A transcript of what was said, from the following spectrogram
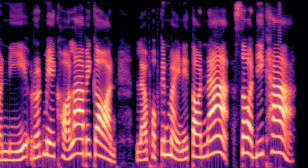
วันนี้รถเมย์ขอลาไปก่อน แล้วพบกันใหม่ในตอนหน้า สวัสดีค่ะ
